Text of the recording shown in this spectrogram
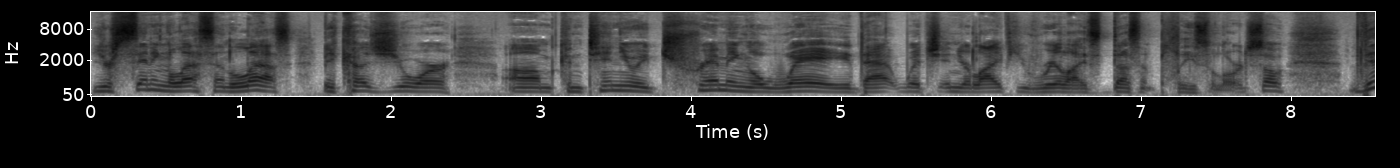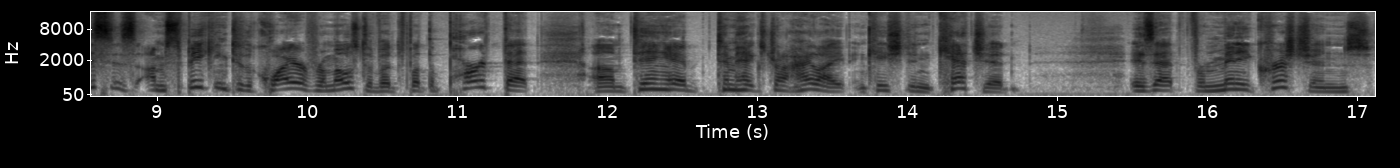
you're sinning less and less because you're um, continually trimming away that which in your life you realize doesn't please the Lord. So this is I'm speaking to the choir for most of it, but the part that um, Tim, Hegg's trying to highlight, in case you didn't catch it, is that for many Christians,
